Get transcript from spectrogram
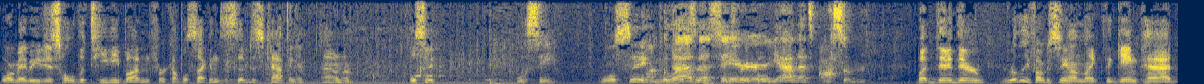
Or maybe you just hold the TV button for a couple seconds instead of just tapping it. I don't know. We'll see. We'll see. We'll see. I'm But glad that's- that they're. cool. Yeah, that's awesome. But they're they're really focusing on like the gamepad.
